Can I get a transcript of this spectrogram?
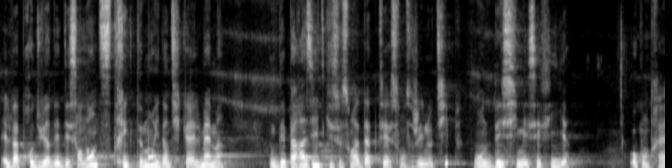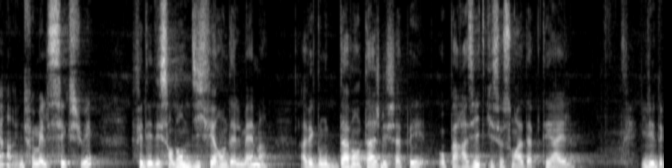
elle va produire des descendantes strictement identiques à elle-même. Donc des parasites qui se sont adaptés à son génotype vont décimer ses filles. Au contraire, une femelle sexuée fait des descendants différents d'elle-même, avec donc davantage d'échapper aux parasites qui se sont adaptés à elle. Il est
